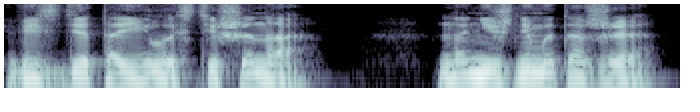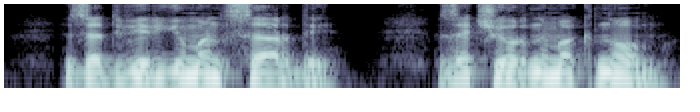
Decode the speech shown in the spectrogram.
везде таилась тишина. На нижнем этаже, за дверью мансарды, за черным окном.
